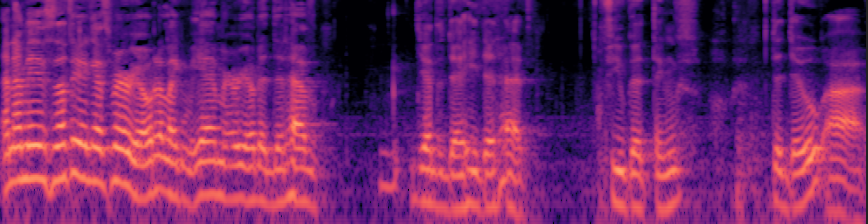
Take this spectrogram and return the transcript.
and I mean, it's nothing against Mariota. Like, yeah, Mariota did have the other day. He did have a few good things to do, uh,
